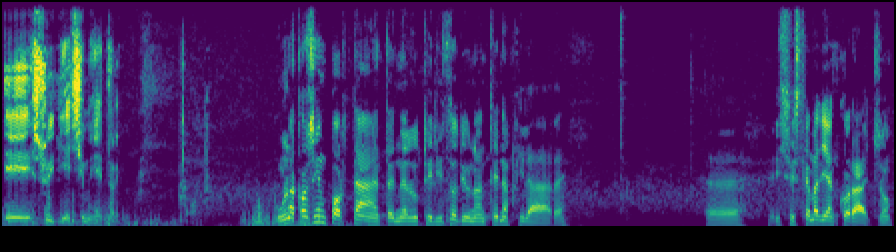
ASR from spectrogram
e sui 10 metri. Una cosa importante nell'utilizzo di un'antenna filare eh, il sistema di ancoraggio.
